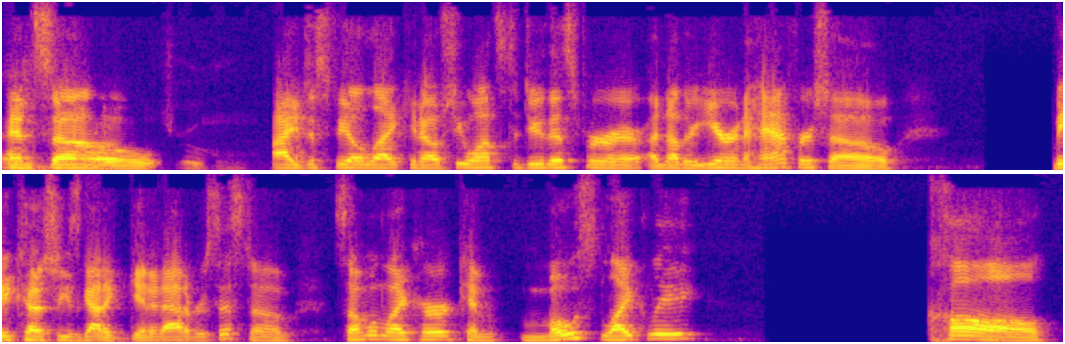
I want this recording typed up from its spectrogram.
And so true. I just feel like, you know, if she wants to do this for another year and a half or so because she's got to get it out of her system, someone like her can most likely call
